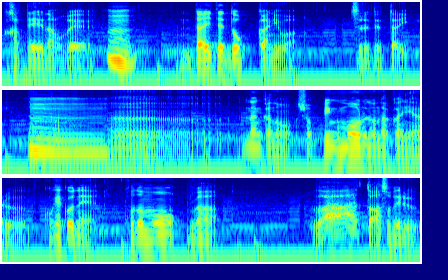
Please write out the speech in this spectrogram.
家庭なのでうん。大体どっかには連れてったりうなんか。うん。なんかのショッピングモールの中にある結構ね子供がわーっと遊べる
